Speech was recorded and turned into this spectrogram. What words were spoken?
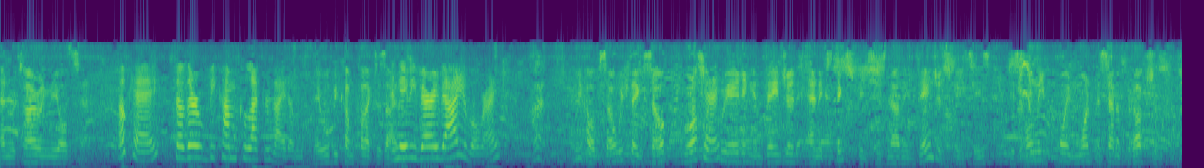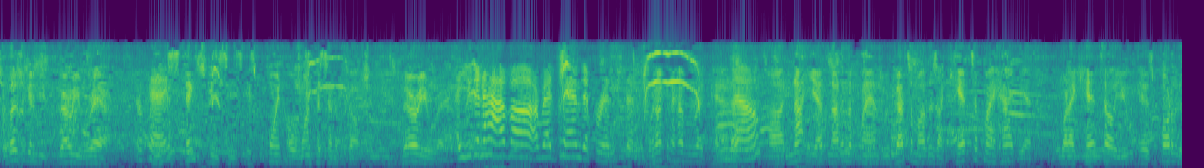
and retiring the old set. Okay. So they'll become collector's items, They will become collector's items. and they'll be very valuable, right? Ah, We hope so. We think so. We're also Okay. creating endangered and extinct species. Now, the endangered species is only 0.1% of production, so those are going to be very rare. Okay. The extinct species is 0.01% of production. It's very rare. Are you gonna have a, a red panda, for instance? We're not going to have a red panda. No? Uh, not yet. Not in the plans. We've got some others. I can't tip my hat yet. What I can tell you is part of the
